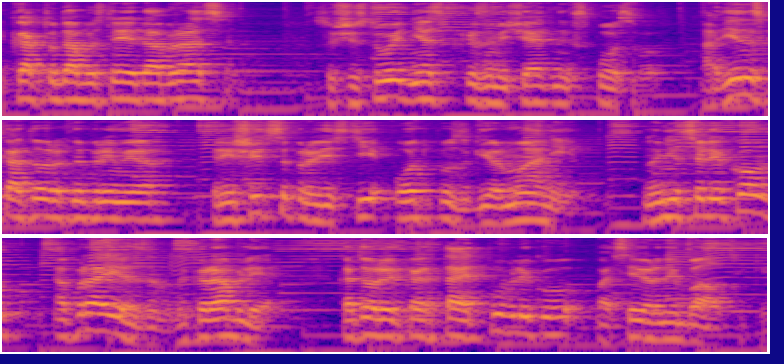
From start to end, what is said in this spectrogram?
и как туда быстрее добраться? Существует несколько замечательных способов. Один из которых, например, решиться провести отпуск в Германии, но не целиком, а проездом на корабле, который катает публику по Северной Балтике,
